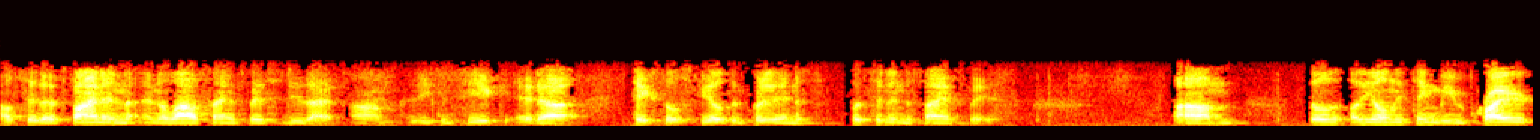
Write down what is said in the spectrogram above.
I'll say that's fine and, and allow Sciencebase to do that. Um, as you can see, it uh, takes those fields and put it into puts it into Sciencebase. Um, So the only thing we require,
